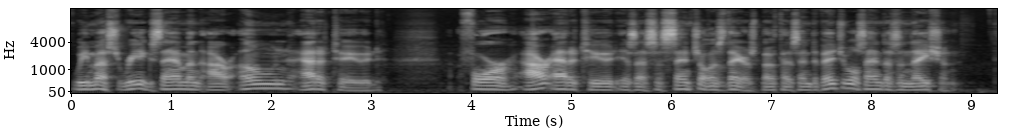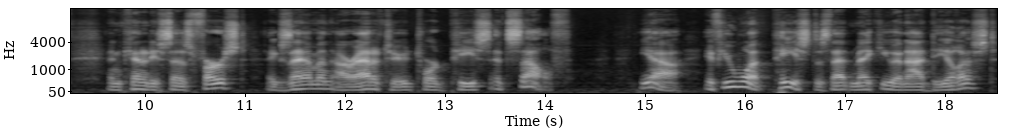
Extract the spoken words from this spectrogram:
we must re-examine our own attitude for our attitude is as essential as theirs both as individuals and as a nation. And kennedy says first examine our attitude toward peace itself. Yeah if you want peace, does that make you an idealist?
